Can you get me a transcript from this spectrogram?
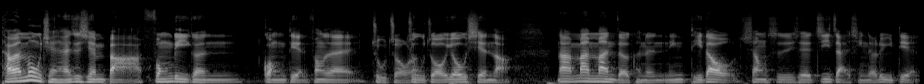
台湾目前还是先把风力跟光电放在主轴主轴优先啦。那慢慢的，可能您提到像是一些机载型的绿电，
